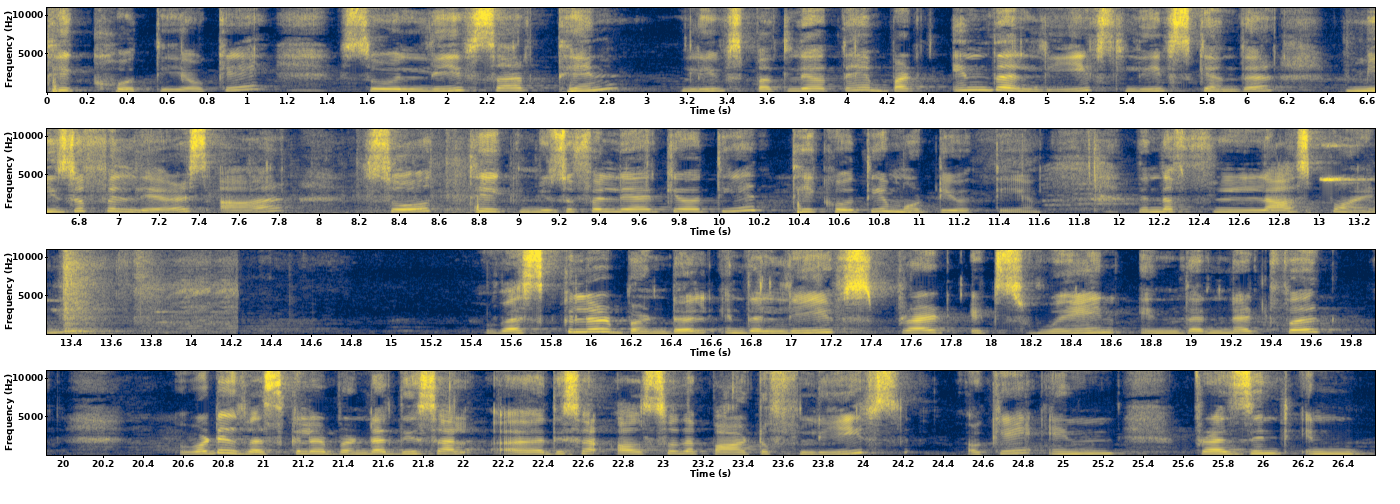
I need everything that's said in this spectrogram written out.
थिक होती है okay so leaves are thin leaves पतले होते हैं but in the leaves leaves के अंदर mesophyll layers are so thick mesophyll layer क्या होती है? थिक होती है मोटी होती है. Then the last point vascular bundle in the leaf spread its vein in the network is vascular bundle? These are uh, these are also the part of leaves. Okay in present in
